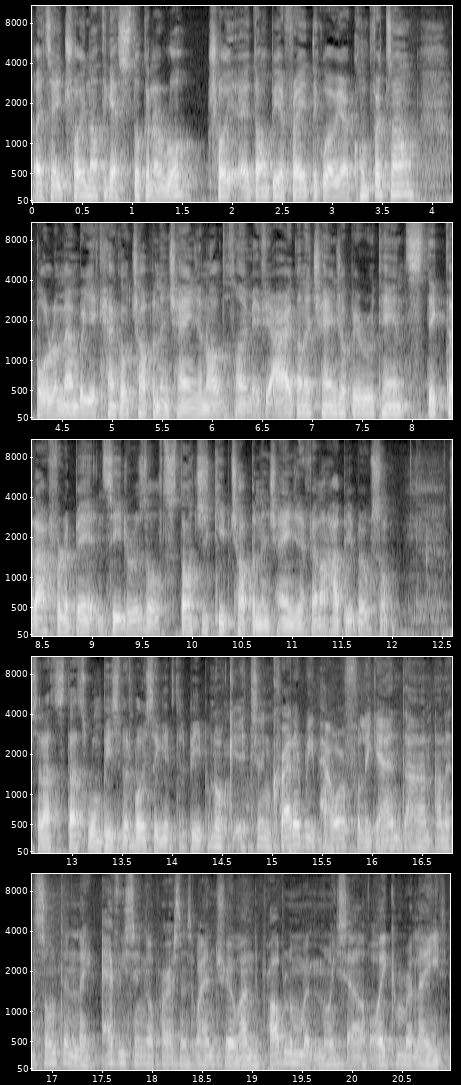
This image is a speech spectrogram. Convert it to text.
I'd say try not to get stuck in a rut. Try, uh, don't be afraid to go out of your comfort zone. But remember, you can't go chopping and changing all the time. If you are going to change up your routine, stick to that for a bit and see the results. Don't just keep chopping and changing if you're not happy about something. So that's that's one piece of advice I give to the people. Look, it's incredibly powerful again, Dan, and it's something like every single person has went through. And the problem with myself, I can relate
